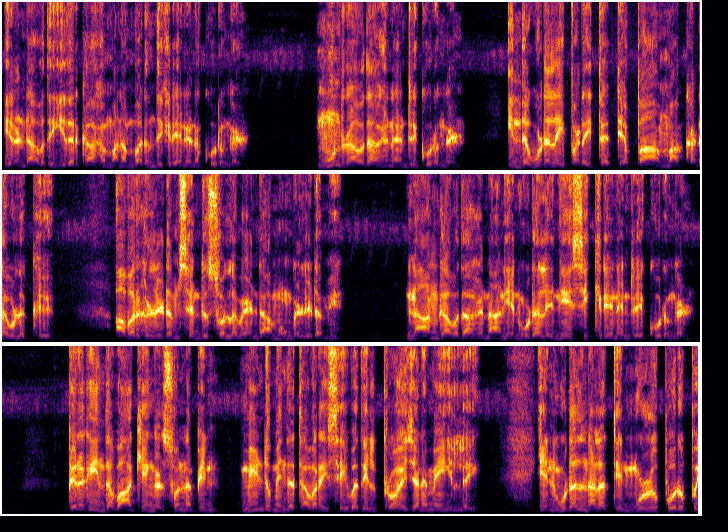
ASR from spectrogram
இரண்டாவது இதற்காக மனம் வருந்துகிறேன் என கூறுங்கள். மூன்றாவதாக நன்றி கூறுங்கள். இந்த உடலை படைத்த டெப்பா அம்மா கடவுளுக்கு அவர்களிடம் சென்று சொல்ல வேண்டாம் உங்களிடமே. நான்காவதாக நான் என் உடலை நேசிக்கிறேன் என்றே கூறுங்கள். பிறகு இந்த வாக்கியங்கள் சொன்ன பின் மீண்டும் இந்த தவறை செய்வதில் பிரயோஜனமே இல்லை. என் உடல் நலத்தின் முழு பொறுப்பு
